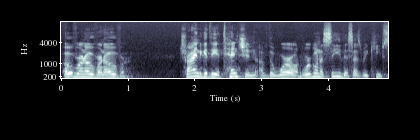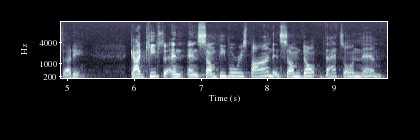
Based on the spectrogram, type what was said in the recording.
over and over and over, trying to get the attention of the world. We're going to see this as we keep studying. God keeps, and, and some people respond and some don't. That's on them.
